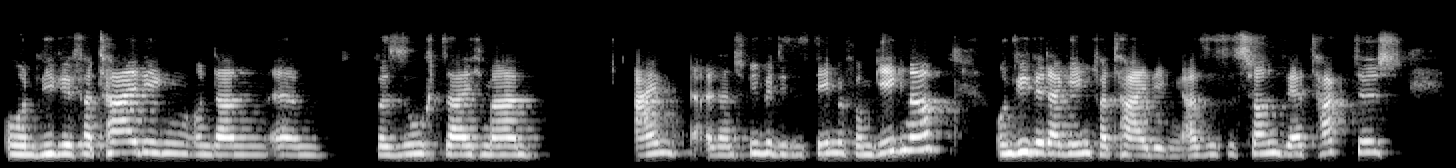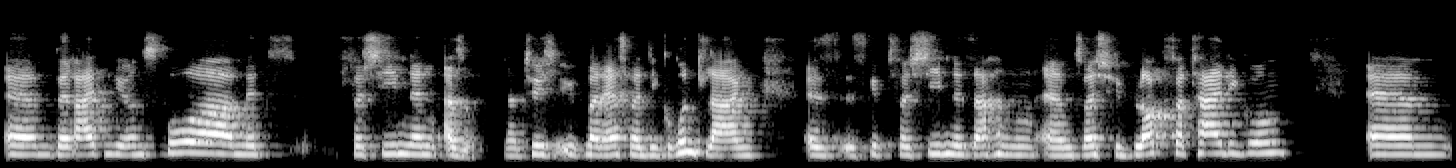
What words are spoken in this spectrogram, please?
und wie wir verteidigen und dann ähm, versucht, sag ich mal, ein, dann spielen wir die Systeme vom Gegner und wie wir dagegen verteidigen. Also es ist schon sehr taktisch. Ähm, bereiten wir uns vor mit verschiedenen, also natürlich übt man erstmal die Grundlagen. Es, es gibt verschiedene Sachen, ähm, zum Beispiel Blockverteidigung. Ähm,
